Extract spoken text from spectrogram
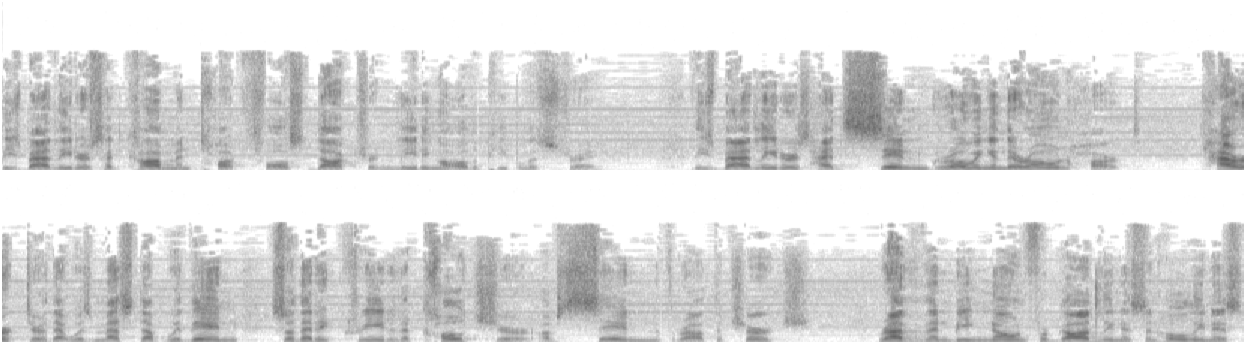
These bad leaders had come and taught false doctrine, leading all the people astray. These bad leaders had sin growing in their own heart, character that was messed up within, so that it created a culture of sin throughout the church. Rather than being known for godliness and holiness,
